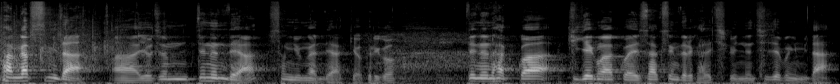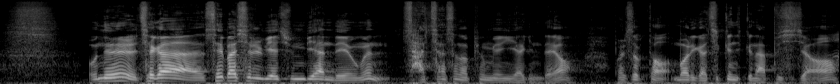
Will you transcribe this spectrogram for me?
반갑습니다. 아, 요즘 뜨는 대학 성균관대학교 그리고 뜨는 학과 기계공학과에서 학생들을 가르치고 있는 최재봉입니다. 오늘 제가 세바시를 위해 준비한 내용은 4차 산업혁명 이야기인데요. 벌써부터 머리가 지끈지끈 아프시죠?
